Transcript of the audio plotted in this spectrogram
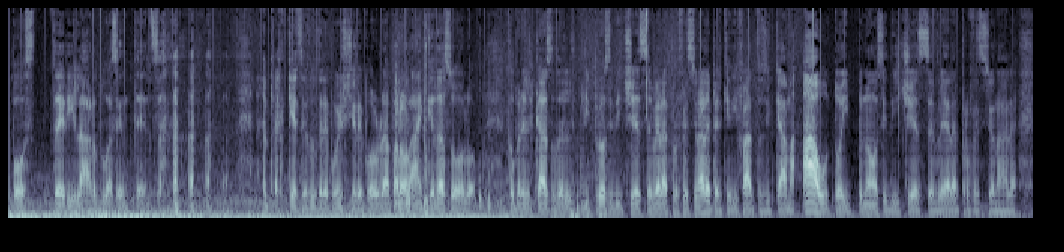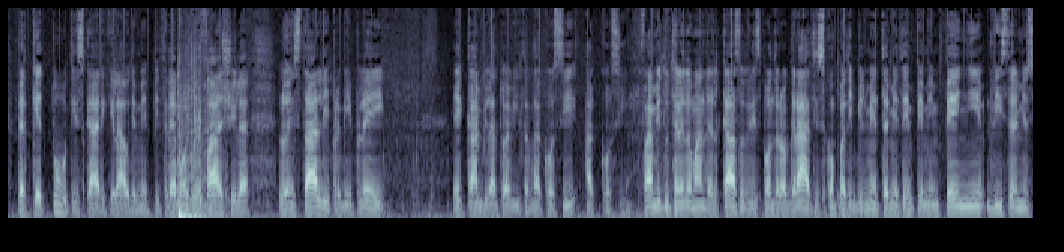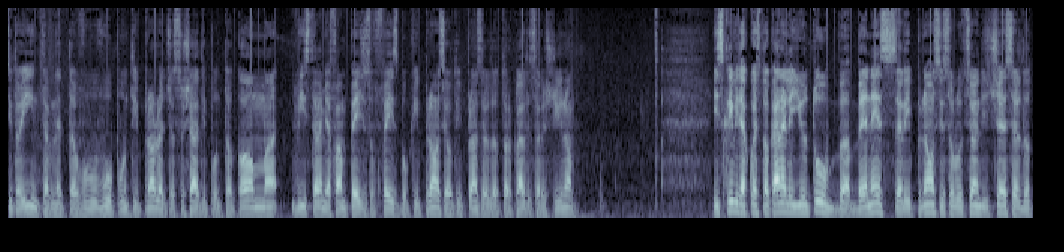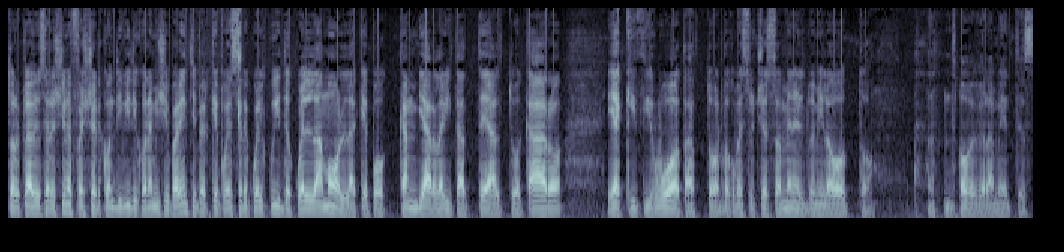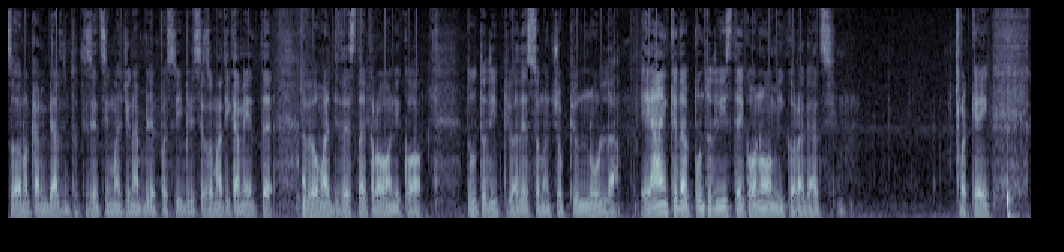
posteri l'ardua sentenza. perché se tu te ne puoi uscire con una parola anche da solo, come nel caso dell'ipnosi DCS vera e professionale, perché di fatto si chiama autoipnosi DCS vera e professionale, perché tu ti scarichi l'audio MP3 molto facile, lo installi, premi play e cambi la tua vita da così a così. Fammi tutte le domande del caso, ti risponderò gratis, compatibilmente ai miei tempi e ai miei impegni. Visita il mio sito internet www.ipnologiassociati.com, visita la mia fanpage su Facebook Ipnosi Autoipnosi del dottor Claudio Saracino. Iscriviti a questo canale YouTube Benessere, Ipnosi, Soluzioni di CES del dottor Claudio Saracino e fai share, condividi con amici e parenti perché può essere quel quid, quella molla che può cambiare la vita a te, al tuo caro e a chi ti ruota attorno, come è successo a me nel 2008, dove veramente sono cambiato in tutti i sensi immaginabili e possibili, sia somaticamente avevo mal di testa cronico, tutto di più, adesso non ho più nulla, e anche dal punto di vista economico, ragazzi. Ok?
